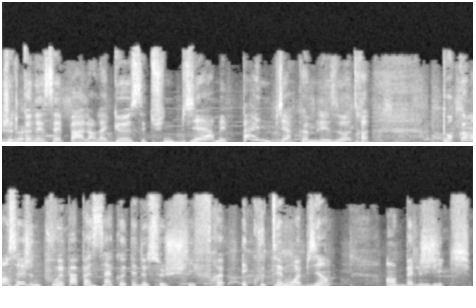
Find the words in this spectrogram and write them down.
Je ne connaissais pas. Alors la gueuse, c'est une bière, mais pas une bière comme les autres. Pour commencer, je ne pouvais pas passer à côté de ce chiffre. Écoutez-moi bien. En Belgique,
